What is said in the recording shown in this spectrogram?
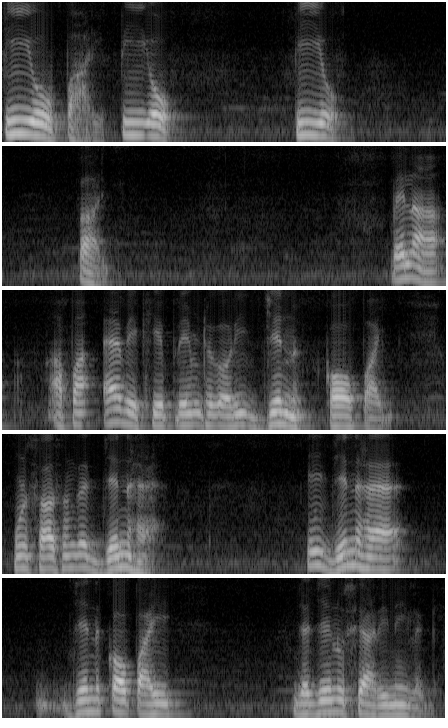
ਪੀਓ ਭਾਰੀ, ਪੀਓ ਪੀਓ ਭਾਰੀ। ਪਹਿਲਾਂ ਆਪਾਂ ਇਹ ਵੇਖੀਏ ਪ੍ਰੇਮ ਠਗੋਰੀ, ਜਿਨ ਕੋ ਪਾਈ। ਹੁਣ ਸਾਧ ਸੰਗਤ ਜਿਨ ਹੈ। ਇਹ ਜਿਨ ਹੈ, ਜਿਨ ਕੋ ਪਾਈ, ਜੱਜੇ ਨੂੰ ਸਿਹਾਰੀ ਨਹੀਂ ਲੱਗੀ।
